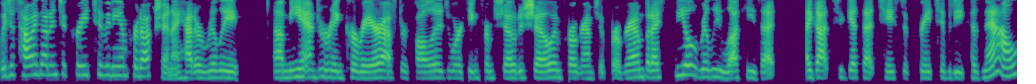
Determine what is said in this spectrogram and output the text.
which is how I got into creativity and production. I had a really uh, meandering career after college, working from show to show and program to program. But I feel really lucky that I got to get that taste of creativity because now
